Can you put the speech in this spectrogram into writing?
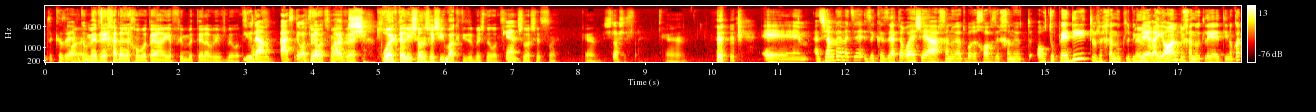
זה כזה, האמת זה אחד הרחובות היפים בתל אביב, שדרות סמאט. יהודה, אה, שדרות שדרות סמאט, סמאט זה שקט. הפרויקט הראשון ששיווקתי זה בשדרות כן? סמאט, 13. כן, 13. כן. אמ, אז שם באמת זה, זה כזה, אתה רואה שהחנויות ברחוב זה חנות אורתופדית וחנות לבגדי הריון. וחנות לתינוקות.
